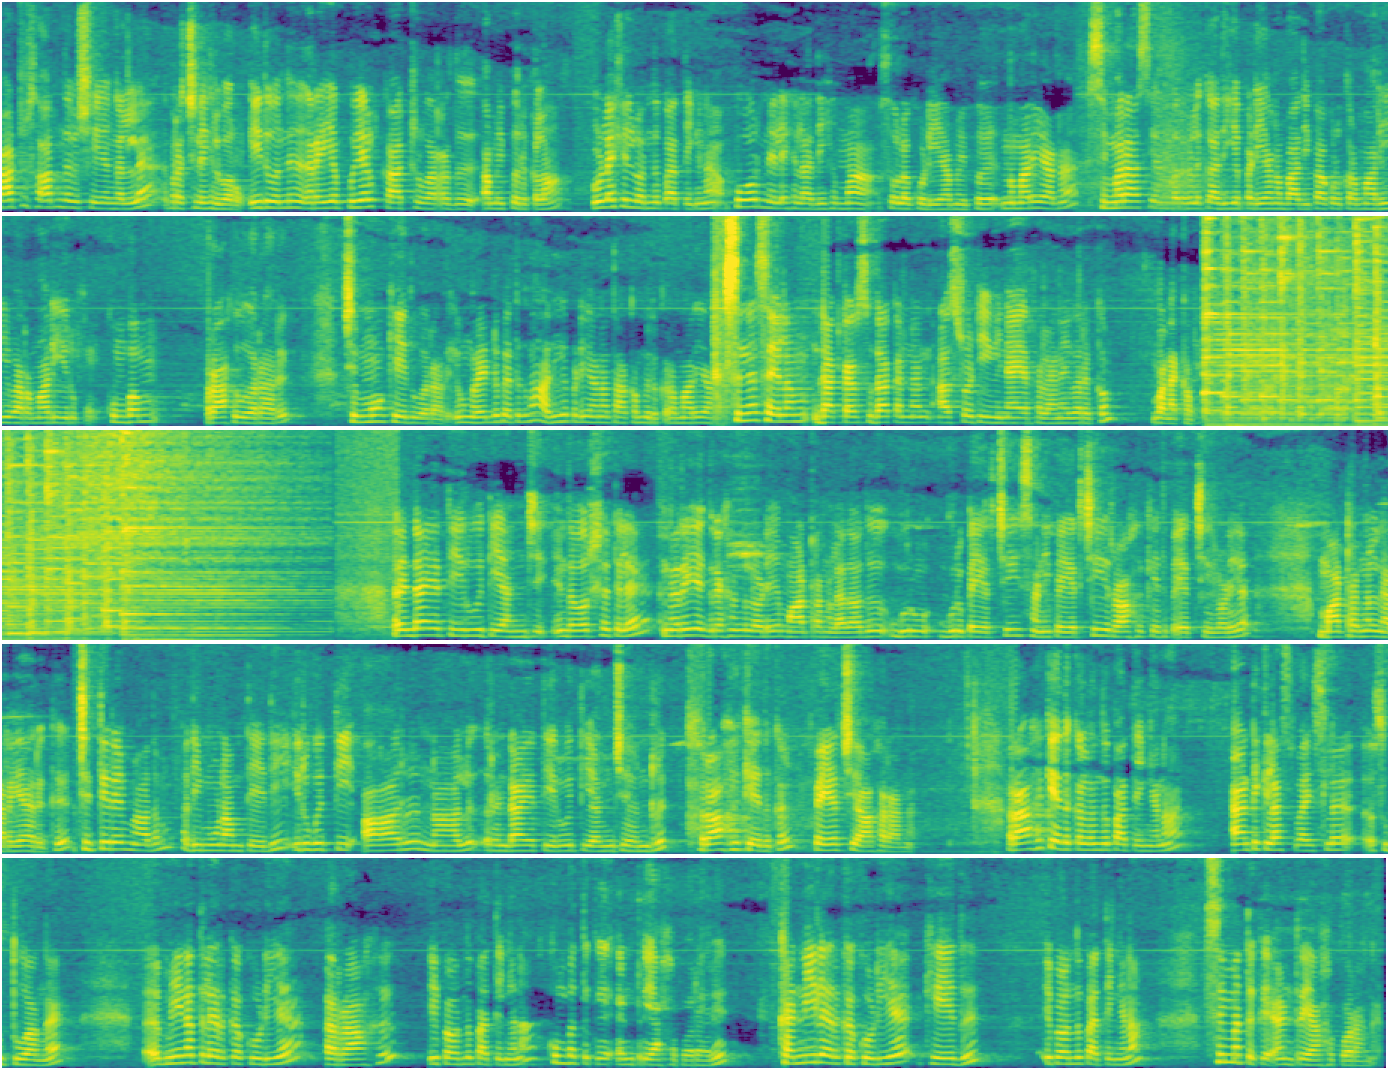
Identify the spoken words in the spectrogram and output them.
காற்று சார்ந்த விஷயங்களில் பிரச்சனைகள் வரும். இது வந்து நிறைய புயல் காற்று வர்றது அமைப்பு இருக்கலாம். உலகில் வந்து பார்த்திங்கன்னா போர் நிலைகள் அதிகமாக சொல்லக்கூடிய அமைப்பு. இந்த மாதிரியான சிம்மராசி அன்பர்களுக்கு அதிகப்படியான பாதிப்பாக கொடுக்குற மாதிரி வர மாதிரி இருக்கும். கும்பம் ராகு வராரு சிம்மம் கேது வராரு. இவங்க ரெண்டு பேத்துக்கு தான் அதிகப்படியான தாக்கம் இருக்கிற மாதிரியான சின்ன Salem doctor Sudha Kannan Astro TV நாயர்கள் அனைவருக்கும் வணக்கம். ரெண்டாயிரத்தி இருபத்தி அஞ்சு இந்த வருஷத்தில் நிறைய கிரகங்களுடைய மாற்றங்கள் அதாவது குரு குரு பெயர்ச்சி சனி பெயர்ச்சி ராகு கேது பெயர்ச்சிகளுடைய மாற்றங்கள் நிறையா இருக்குது சித்திரை மாதம் பதிமூணாம் தேதி இருபத்தி ஆறு நாலு ரெண்டாயிரத்தி இருபத்தி அஞ்சு அன்று ராகு கேதுக்கள் பெயர்ச்சி ஆகிறாங்க. ராகு கேதுக்கள் வந்து பார்த்திங்கன்னா ஆன்டி கிளாஸ் வயசில் சுற்றுவாங்க மீனத்தில் இருக்கக்கூடிய ராகு இப்போ வந்து பார்த்திங்கன்னா கும்பத்துக்கு என்ட்ரி ஆக போகிறாரு கன்னியில் இருக்கக்கூடிய கேது இப்போ வந்து பார்த்திங்கன்னா சிம்மத்துக்கு என்ட்ரி ஆக போகிறாங்க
